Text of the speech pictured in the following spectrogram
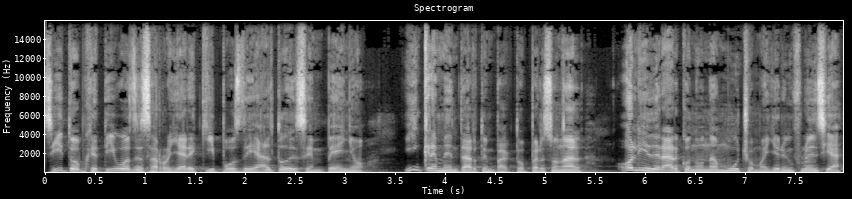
Si tu objetivo es desarrollar equipos de alto desempeño, incrementar tu impacto personal o liderar con una mucho mayor influencia,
